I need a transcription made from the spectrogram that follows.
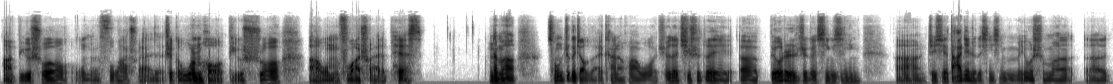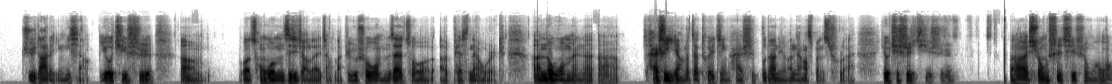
啊。比如说我们孵化出来的这个 Wormhole，比如说啊，我们孵化出来的 Piss。那么从这个角度来看的话，我觉得其实对呃 builder 这个信心啊，这些搭建者的信心没有什么呃。巨大的影响，尤其是啊，我从我们自己角度来讲吧，比如说我们在做呃 Pace Network 啊，那我们呢呃还是一样的在推进，还是不断的有 announcements 出来，尤其是其实呃，熊市其实往往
